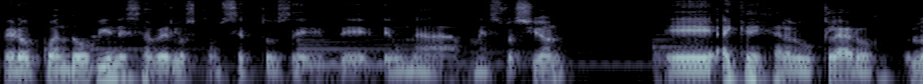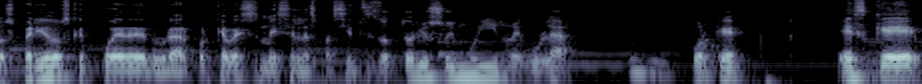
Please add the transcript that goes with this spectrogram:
Pero cuando vienes a ver los conceptos de, de- de una menstruación, eh, hay que dejar algo claro. Los periodos que puede durar, porque a veces me dicen las pacientes, doctor, yo soy muy irregular. Ujú, ¿Por qué? Es que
